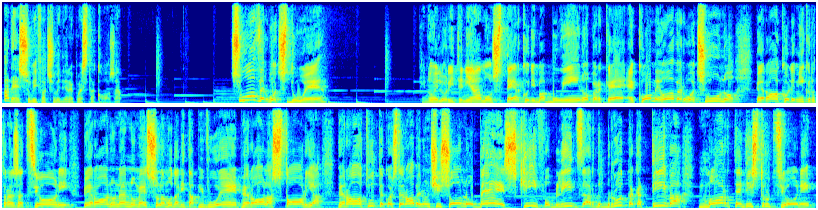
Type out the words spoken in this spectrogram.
Adesso vi faccio vedere questa cosa. Su Overwatch 2, che noi lo riteniamo sterco di babbuino perché è come Overwatch 1, però con le microtransazioni, però non hanno messo la modalità PvE, però la storia, però tutte queste robe non ci sono. Beh, schifo, Blizzard, brutta cattiva, morte distruzioni.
